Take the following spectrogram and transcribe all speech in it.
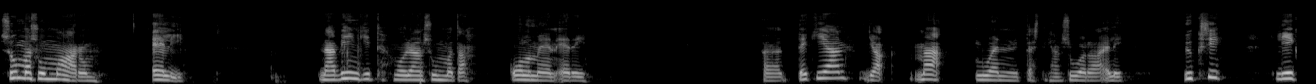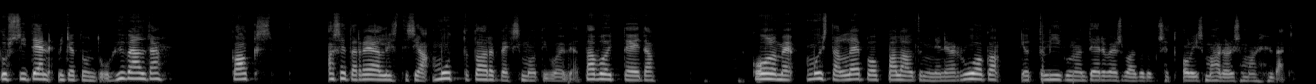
Summa summarum. Eli nämä vinkit voidaan summata kolmeen eri ö, tekijään. Ja mä luen nyt tästä ihan suoraan. Eli yksi, liiku siten, mikä tuntuu hyvältä. Kaksi, aseta realistisia, mutta tarpeeksi motivoivia tavoitteita. Kolme, muista lepo, palautuminen ja ruoka, jotta liikunnan terveysvaikutukset olisi mahdollisimman hyvät.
